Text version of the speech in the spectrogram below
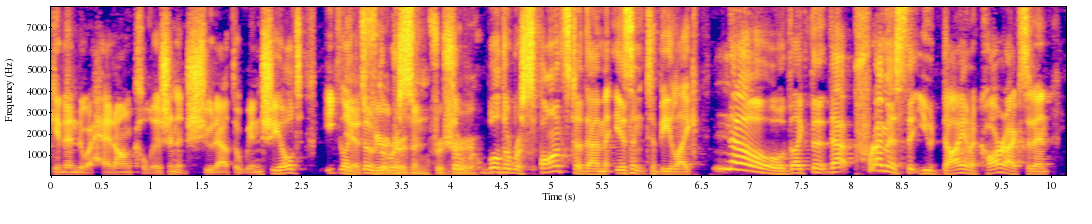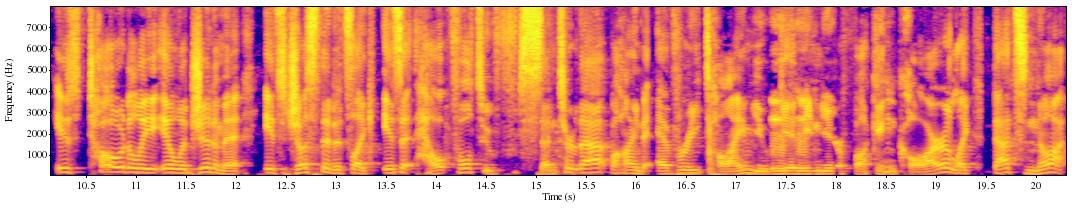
get into a head-on collision and shoot out the windshield. Like Yeah, it's fear-driven, for the- sure. well, the response to them isn't to be like, no, like the that premise that you die in a car accident is totally illegitimate. It's just that it's like, is it helpful to f- center that behind every time you get Mhm. in your fucking car? Like that's not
